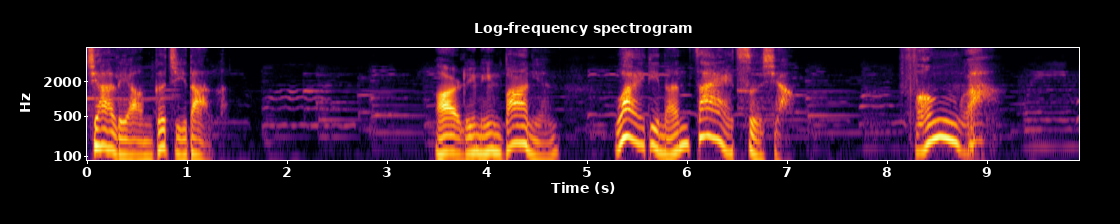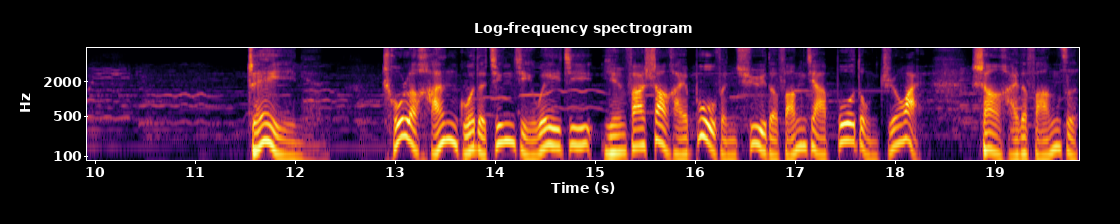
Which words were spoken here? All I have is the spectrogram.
加两个鸡蛋了。2008年，外地男再次想：疯了。这一年，除了韩国的经济危机引发上海部分区域的房价波动之外，上海的房子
